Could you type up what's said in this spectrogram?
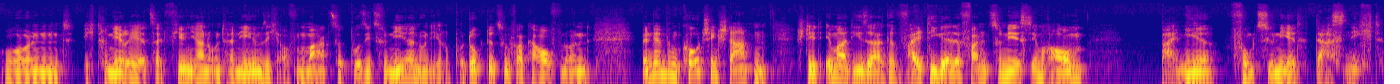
Und ich trainiere jetzt seit vielen Jahren Unternehmen, sich auf dem Markt zu positionieren und ihre Produkte zu verkaufen. Und wenn wir mit dem Coaching starten, steht immer dieser gewaltige Elefant zunächst im Raum. Bei mir funktioniert das nicht.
